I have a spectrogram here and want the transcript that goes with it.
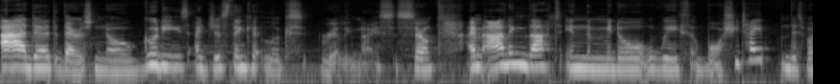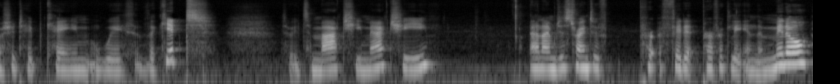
added, there's no goodies. I just think it looks really nice. So I'm adding that in the middle with washi tape. This washi tape came with the kit. So it's matchy matchy. And I'm just trying to fit it perfectly in the middle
